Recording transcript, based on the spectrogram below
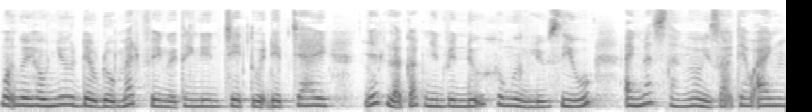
mọi người hầu như đều đổ mắt về người thanh niên trẻ tuổi đẹp trai, nhất là các nhân viên nữ không ngừng líu xíu, ánh mắt sáng ngời dõi theo anh.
